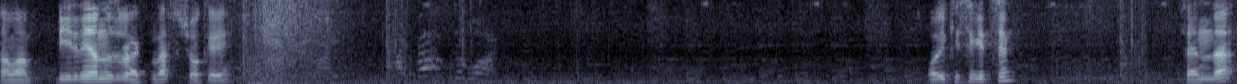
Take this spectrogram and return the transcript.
Tamam. Birini yalnız bıraktılar. Çok iyi. O ikisi gitsin. Sen de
